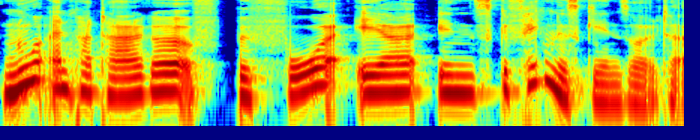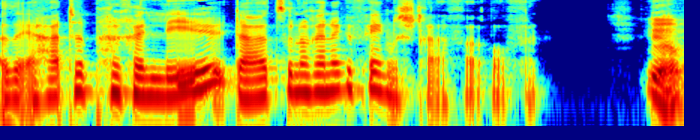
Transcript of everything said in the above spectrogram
nur ein paar Tage bevor er ins Gefängnis gehen sollte. Also er hatte parallel dazu noch eine Gefängnisstrafe offen. Ja.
